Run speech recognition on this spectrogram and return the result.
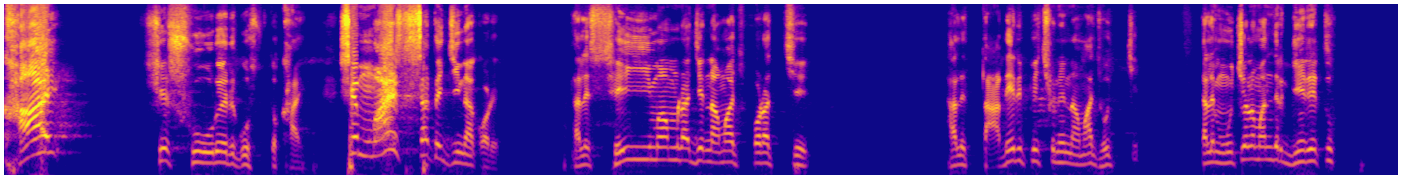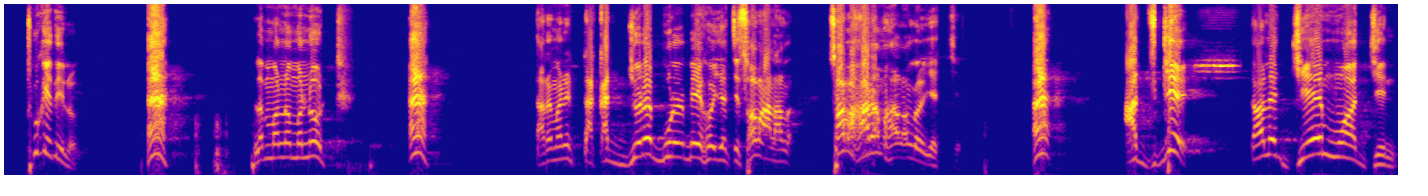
খায়, সে সুরের গোস্ত খায়, সে মায়ের সাথে জিনা করে। তাহলে সেই ইমামরা যে নামাজ পড়াচ্ছে তাহলে তাদের পেছনে নামাজ হচ্ছে। তাহলে মুসলমানদের গেঁড়ে তো ঠুকে দিল। হ্যাঁ? লম্বা লম্বা নোট। হ্যাঁ? তার মানে টাকার জোরে বুড়ের বে হয়ে যাচ্ছে, সব হালাল, সব হারাম হালাল হয়ে যাচ্ছে। হ্যাঁ? আজকে তাহলে যে মুয়াজ্জিন,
